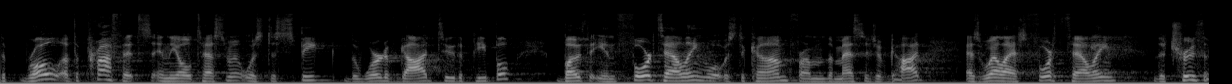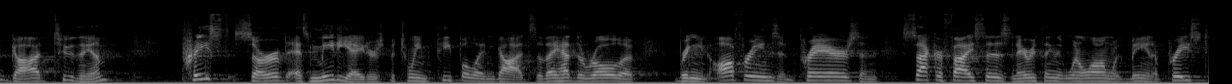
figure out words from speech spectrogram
The role of the prophets in the Old Testament was to speak the word of God to the people, both in foretelling what was to come from the message of God, as well as foretelling the truth of God to them. Priests served as mediators between people and God. So they had the role of bringing offerings and prayers and sacrifices and everything that went along with being a priest.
